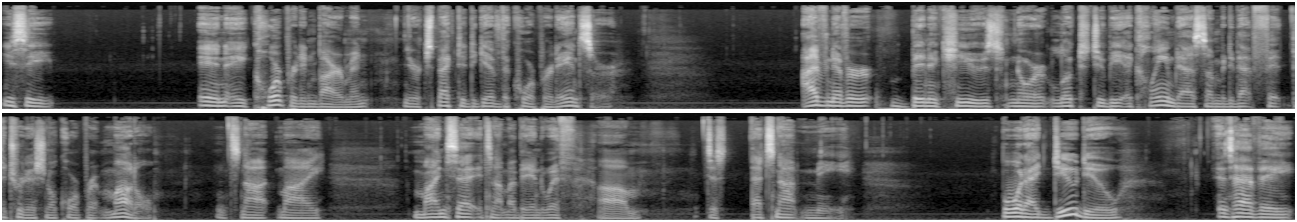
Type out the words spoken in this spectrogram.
You see in a corporate environment, you're expected to give the corporate answer. I've never been accused nor looked to be acclaimed as somebody that fit the traditional corporate model. It's not my mindset, it's not my bandwidth. Um, just that's not me. But what I do do is have a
